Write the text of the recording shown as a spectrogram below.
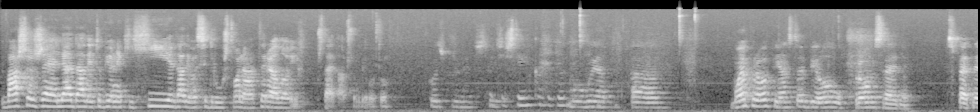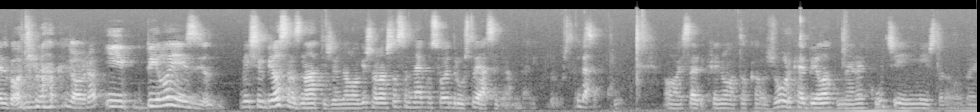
vaša želja, da li je to bio neki hir, da li vas je društvo nateralo i šta je tačno bilo tu? Ko će prvi reći? Hoćeš ti kako Mogu ja. A, moje prvo pijanstvo je bilo u prvom srednjem, s 15 godina. Dobro. I bilo je iz, mislim, bila sam znatiželjna, logično, našla sam neko svoje društvo, ja sad imam veliko društvo. Da. Sad, ovaj, sad je krenula to kao žurka, je bila kod mene kući i ništa, ovaj,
